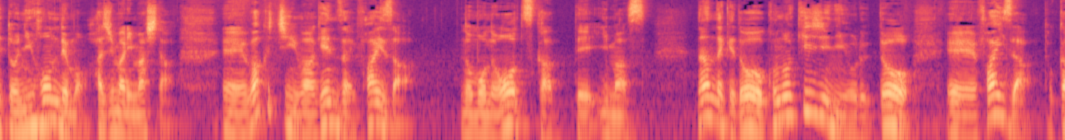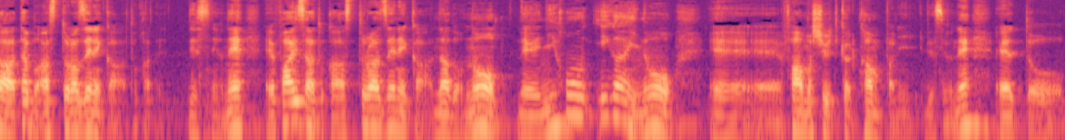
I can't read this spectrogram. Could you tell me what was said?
っと、日本でも始まりました。えーワクチンは現在ファイザーのものを使っています。なんだけど、この記事によると、えーファイザーとか、多分アストラゼネカとかですよね。えーファイザーとかアストラゼネカなどの、えー日本以外の、え pharmaceutical company ですよね。えっと、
